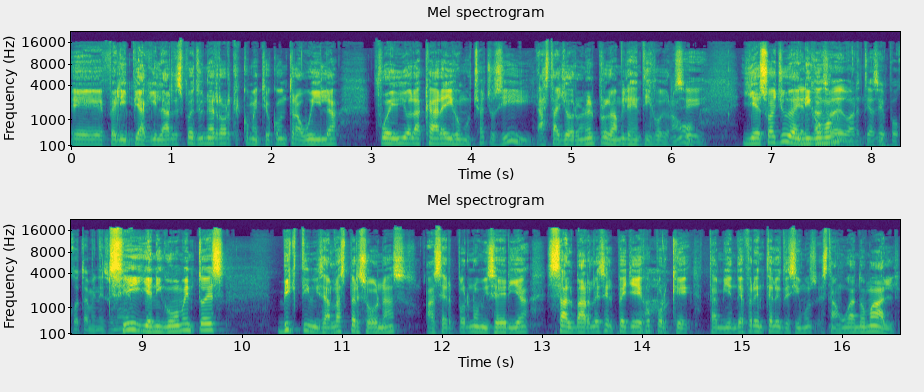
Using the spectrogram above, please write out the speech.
Eh, Felipe Aguilar, después de un error que cometió contra Huila, fue y dio la cara y dijo, muchachos, sí, hasta lloró en el programa y la gente dijo, no. Sí. Y eso ayuda. Y en el ningún caso de Duarte hace poco también es un Sí, ejemplo. y en ningún momento es victimizar las personas, hacer pornomiseria, salvarles el pellejo, porque también de frente les decimos, están jugando mal.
